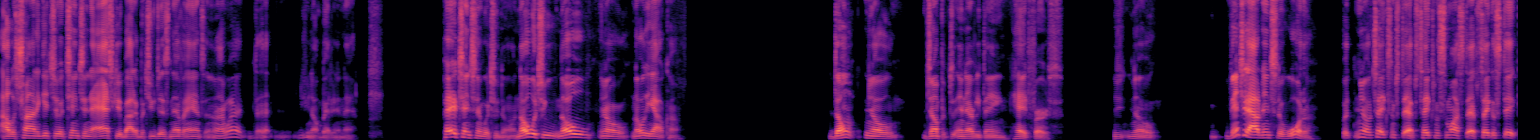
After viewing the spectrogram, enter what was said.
I was trying to get your attention and ask you about it, but you just never answered. Like, what? That, you know better than that. Pay attention to what you're doing. Know what you know. You know, know the outcome. Don't you know jump in everything head first. You know, venture out into the water but you know, take some steps, take some smart steps, take a stick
